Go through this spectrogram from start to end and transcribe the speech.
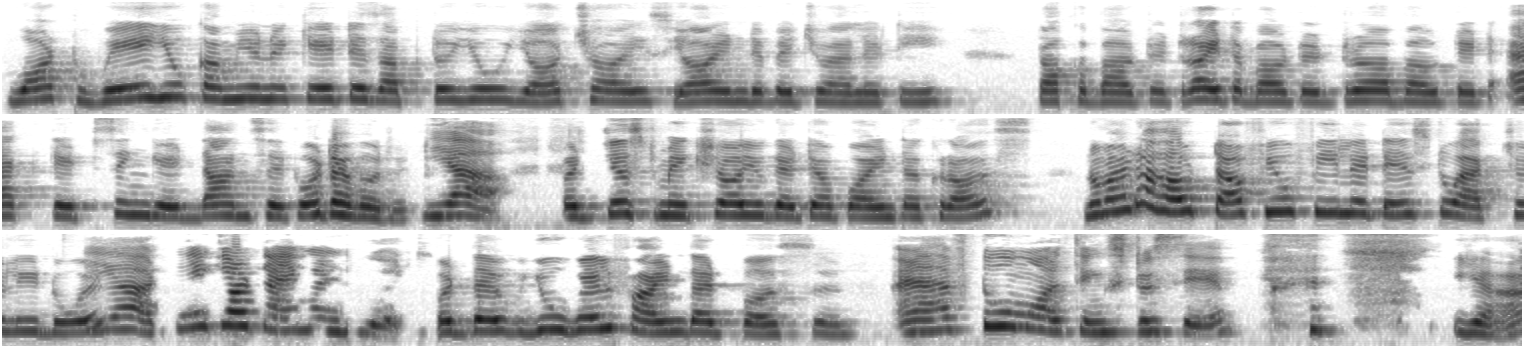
What way you communicate is up to you, your choice, your individuality. Talk about it, write about it, draw about it, act it, sing it, dance it, whatever it. yeah But just make sure you get your point across. No matter how tough you feel it is to actually do it, yeah take your time and do it but there you will find that person. and i have two more things to say Yeah.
